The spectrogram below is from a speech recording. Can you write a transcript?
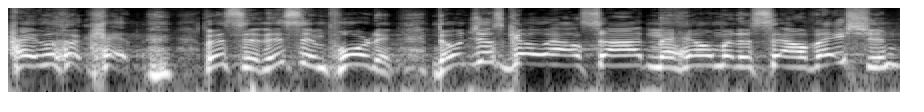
hey, look, listen, this is important. Don't just go outside in the helmet of salvation.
